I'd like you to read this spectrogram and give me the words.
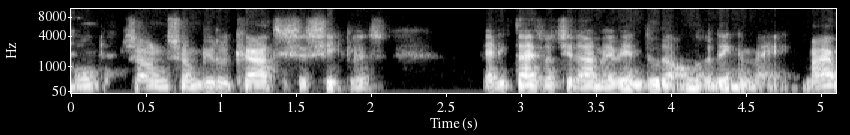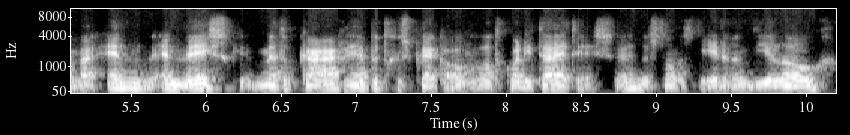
rondom zo'n zo'n bureaucratische cyclus. Ja, die tijd wat je daarmee wint, doe er andere dingen mee. Maar, maar, en, en wees met elkaar, heb het gesprek over wat kwaliteit is. Hè? Dus dan is het eerder een dialoog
